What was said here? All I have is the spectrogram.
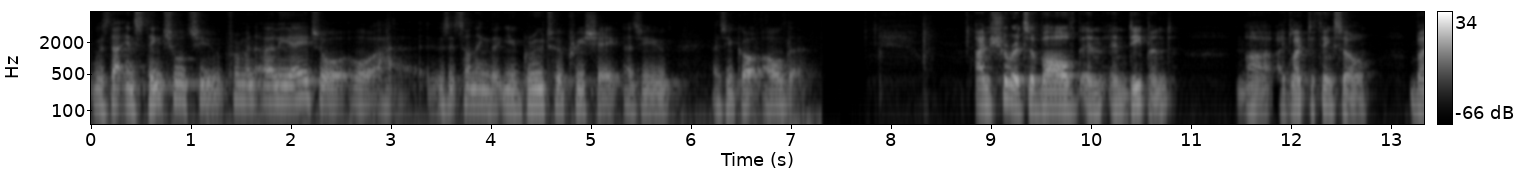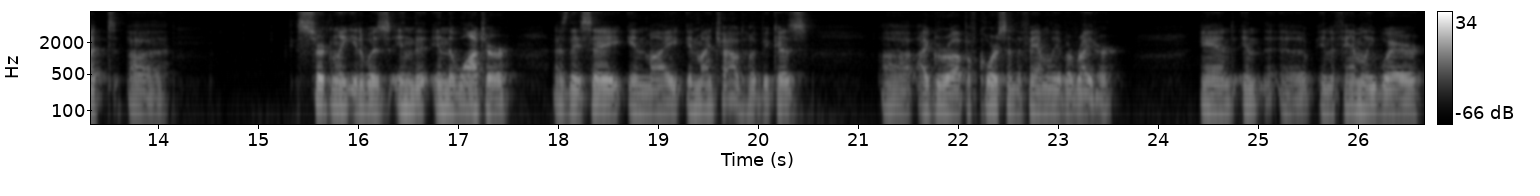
was that instinctual to you from an early age, or or is it something that you grew to appreciate as you as you got older? I'm sure it's evolved and, and deepened. Mm. Uh, I'd like to think so, but uh, certainly it was in the in the water, as they say, in my in my childhood because uh, I grew up, of course, in the family of a writer, and in uh, in a family where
